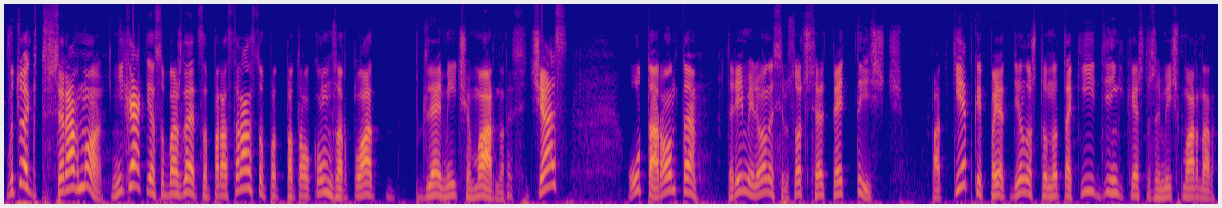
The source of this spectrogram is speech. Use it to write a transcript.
В итоге все равно никак не освобождается пространство под потолком зарплат для Мича Марнера. Сейчас у Торонто 3 миллиона 765 тысяч. Под кепкой, понятное дело, что на такие деньги, конечно же, Мич Марнер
